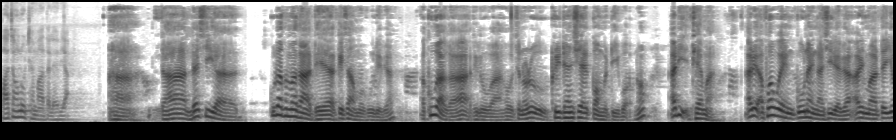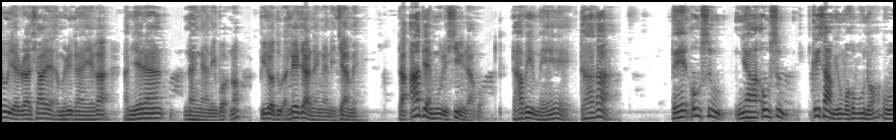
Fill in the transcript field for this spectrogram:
ဘာကြောင့်လို့ထင်ပါတယ်လဲဗျအာဒါလက်ရှိကကုလသမဂ္ဂတည်းကကိစ္စမဟုတ်ဘူးလေဗျာအခုကဒီလိုပါဟိုကျွန်တော်တို့ credential committee ပေါ့နော်အဲ့ဒီအထဲမှာအဲ့ဒီအဖွဲ့ဝင်၉နိုင်ငံရှိတယ်ဗျာအဲ့ဒီမှာတရုတ်ရယ်ရုရှားရယ်အမေရိကန်ရယ်ကအမြဲတမ်းနိုင်ငံတွေပေါ့နော်ပြီးတော့သူအလှည့်ကျနိုင်ငံတွေကြမ်းမယ်ဒါအပြိုင်မှုတွေရှိနေတာပေါ့ဒါပေမဲ့ဒါက ဘယ်အုပ်စုညာအုပ်စုကိစ္စမျိုးမဟုတ်ဘူးနော်ဟို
